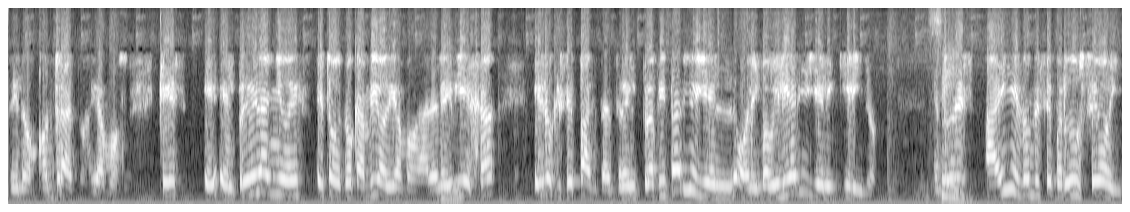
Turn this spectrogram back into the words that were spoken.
de los contratos, digamos, que es eh, el primer año es esto no cambió, digamos, a la ley mm. vieja, es lo que se pacta entre el propietario y el o el inmobiliario y el inquilino. Entonces, ahí es donde se produce hoy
